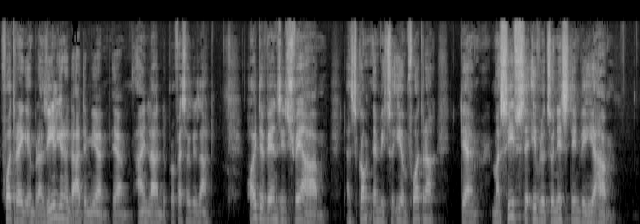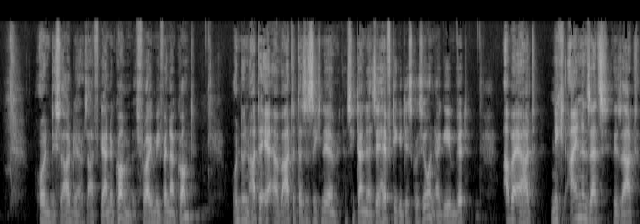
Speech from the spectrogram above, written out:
Vorträge in Brasilien und da hatte mir der einladende Professor gesagt, heute werden Sie es schwer haben. Das kommt nämlich zu Ihrem Vortrag der massivste Evolutionist, den wir hier haben. Und ich sagte, er darf gerne kommen. Ich freue mich, wenn er kommt. Und nun hatte er erwartet, dass es sich eine, dass sich da eine sehr heftige Diskussion ergeben wird. Aber er hat nicht einen Satz gesagt,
